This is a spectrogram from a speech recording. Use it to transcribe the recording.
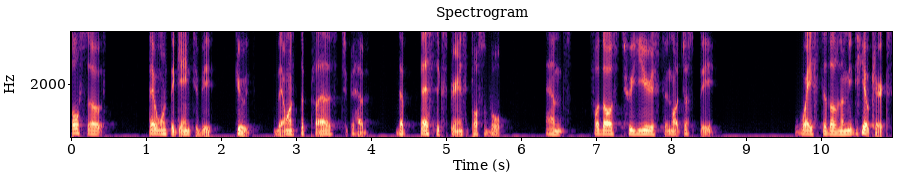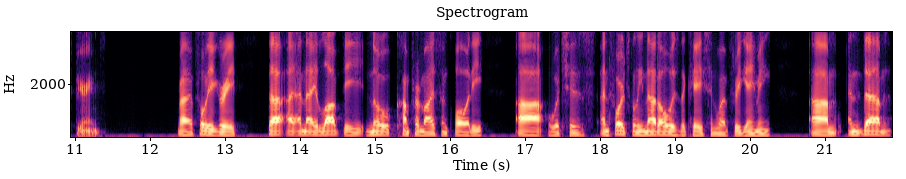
also, they want the game to be good. They want the players to have the best experience possible. And for those two years to not just be wasted on a mediocre experience. I fully agree. That and I love the no compromise on quality, uh, which is unfortunately not always the case in Web three gaming. Um, and um,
